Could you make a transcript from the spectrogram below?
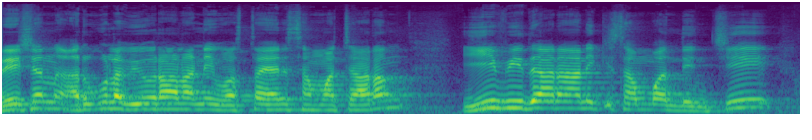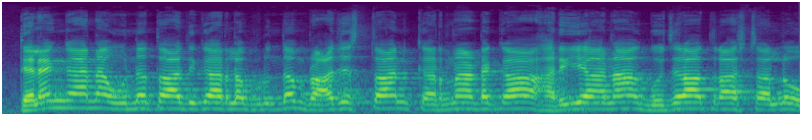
రేషన్ అర్హుల వివరాలన్నీ వస్తాయని సమాచారం. ఈ విధానానికి సంబంధించి తెలంగాణ ఉన్నతాధికారుల బృందం రాజస్థాన్ కర్ణాటక హర్యానా గుజరాత్ రాష్ట్రాల్లో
